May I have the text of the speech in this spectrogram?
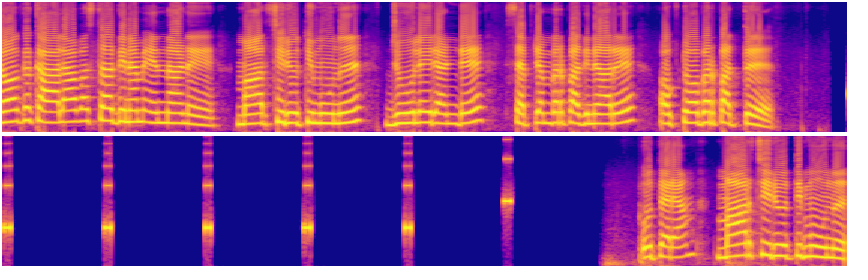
ലോക കാലാവസ്ഥാ ദിനം എന്നാണ്. മാർച്ച് ഇരുപത്തി മൂന്ന് ജൂലൈ രണ്ട് സെപ്റ്റംബർ പതിനാറ് ഒക്ടോബർ പത്ത്. ഉത്തരം മാർച്ച് ഇരുപത്തി മൂന്ന്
